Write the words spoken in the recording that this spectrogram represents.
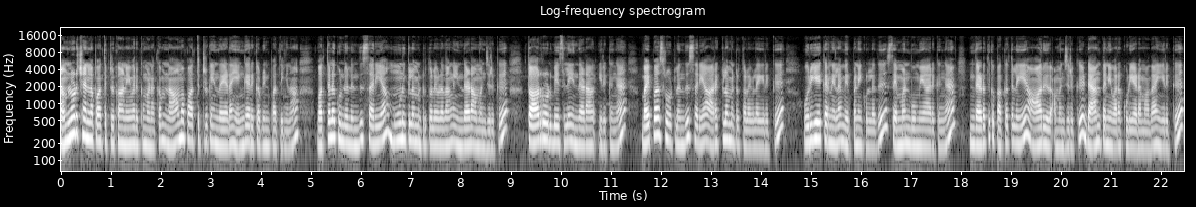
நம்மளோட சேனலை பார்த்துட்ருக்க அனைவருக்கும் வணக்கம். நாம் பார்த்துட்ருக்க இந்த இடம் எங்கே இருக்குது அப்படின்னு பார்த்தீங்கன்னா வத்தலக்குண்டுலேருந்து சரியாக மூணு கிலோமீட்டர் தொலைவில் தாங்க இந்த இடம் அமைஞ்சிருக்கு. தார் ரோடு பேஸில் இந்த இடம் இருக்குங்க. பைபாஸ் ரோட்லேருந்து சரியாக அரை கிலோமீட்டர் தொலைவில் இருக்குது ஒரு ஏக்கர் நிலம் விற்பனைக்குள்ளது. செம்மண் பூமியாக இருக்குங்க. இந்த இடத்துக்கு பக்கத்துலேயே ஆறு அமைஞ்சிருக்கு. டேம் தண்ணி வரக்கூடிய இடமா தான் இருக்குது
